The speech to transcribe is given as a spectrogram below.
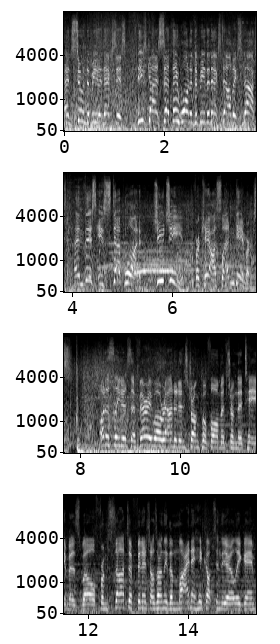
and soon to be the Nexus. These guys said they wanted to be the next Albus NoX, and this is step one. GG for Kaos Latin Gamers. Honestly, just a very well-rounded and strong performance from the team as well. From start to finish, there was only the minor hiccups in the early game,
